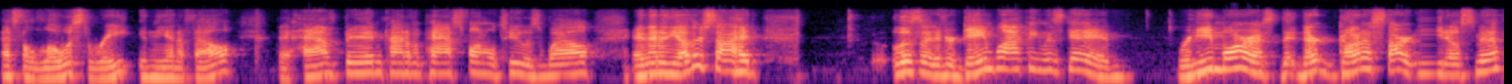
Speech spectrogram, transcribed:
That's the lowest rate in the NFL. They have been kind of a pass funnel too as well. And then on the other side, listen, if you're game blocking this game, Raheem Morris, they're gonna start Ito Smith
